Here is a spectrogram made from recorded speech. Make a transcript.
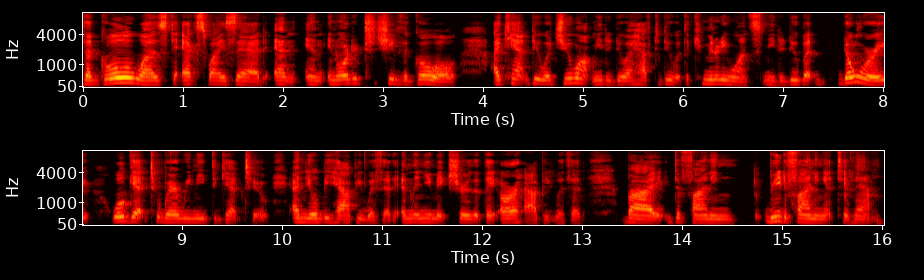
the goal was to xyz and, and in order to achieve the goal i can't do what you want me to do i have to do what the community wants me to do but don't worry we'll get to where we need to get to and you'll be happy with it and then you make sure that they are happy with it by defining redefining it to them.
